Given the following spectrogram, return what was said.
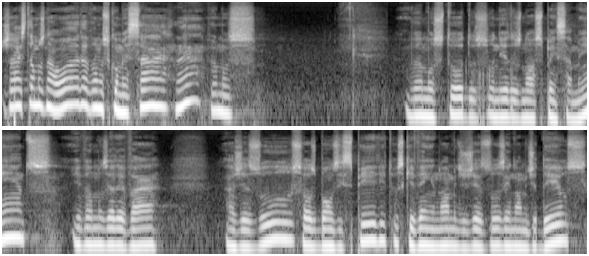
Já estamos na hora, vamos começar, né? Vamos vamos todos unir os nossos pensamentos e vamos elevar a Jesus, aos bons espíritos que vêm em nome de Jesus, em nome de Deus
